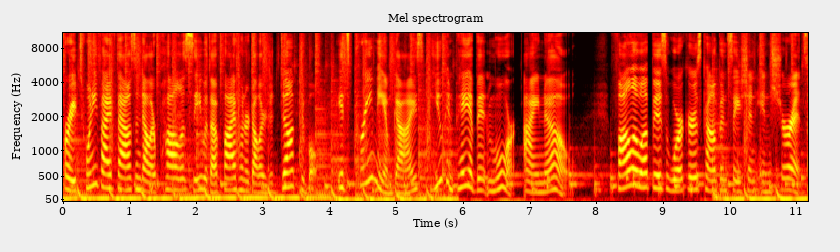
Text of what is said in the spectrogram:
for a $25,000 policy with a $500 deductible, it's premium, guys. You can pay a bit more, I know. Follow up is workers' compensation insurance.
